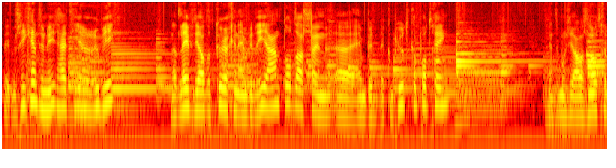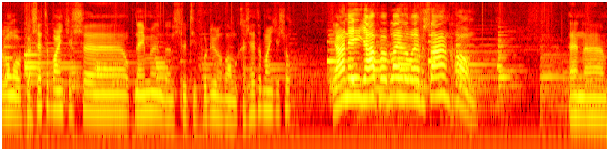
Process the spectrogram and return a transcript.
misschien kent u hem niet. Hij heeft hier een rubriek. Dat levert hij altijd keurig in mp3 aan. Totdat zijn computer kapot ging. En toen moest hij alles noodgedwongen op cassettebandjes eh, opnemen. En dan stuurt hij voortdurend allemaal cassettebandjes op. Ja, nee, Jaap, blijf nog even staan gewoon. En ehm,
